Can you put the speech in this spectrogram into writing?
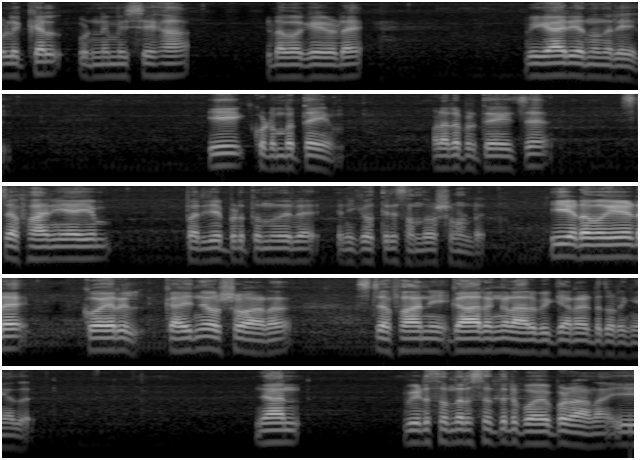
പുളിക്കൽ ഉണ്ണിമിശിഹ ഇടവകയുടെ വികാരി എന്ന നിലയിൽ ഈ കുടുംബത്തെയും വളരെ പ്രത്യേകിച്ച് സ്റ്റെഫാനിയെയും പരിചയപ്പെടുത്തുന്നതിൽ എനിക്ക് ഒത്തിരി സന്തോഷമുണ്ട്. ഈ ഇടവകയുടെ കൊയറിൽ കഴിഞ്ഞ വർഷമാണ് സ്റ്റെഫാനി ഗാനങ്ങൾ ആരംഭിക്കാനായിട്ട് തുടങ്ങിയത്. ഞാൻ വീട് സന്ദർശനത്തിന് പോയപ്പോഴാണ് ഈ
